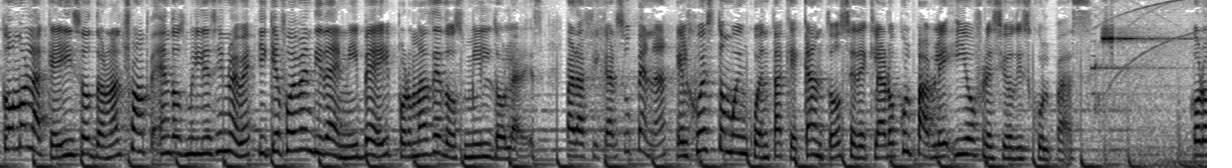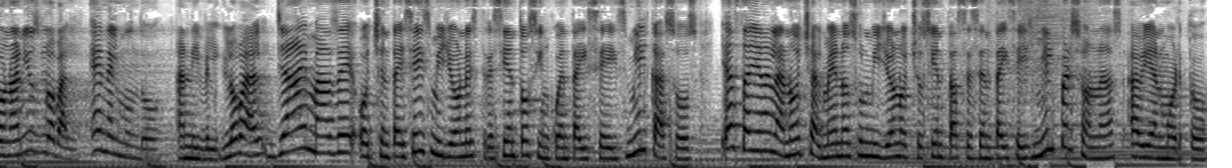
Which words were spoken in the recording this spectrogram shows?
como la que hizo Donald Trump en 2019 y que fue vendida en eBay por más de 2 mil dólares. Para fijar su pena, el juez tomó en cuenta que Canto se declaró culpable y ofreció disculpas. Coronavirus global en el mundo. A nivel global, ya hay más de 86.356.000 casos y hasta ayer en la noche al menos 1.866.000 personas habían muerto.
